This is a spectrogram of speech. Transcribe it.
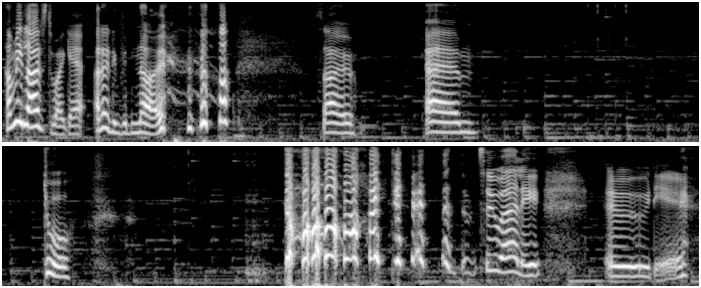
How many lives do I get? I don't even know. so, um, Oh. I did send them too early. Oh dear.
